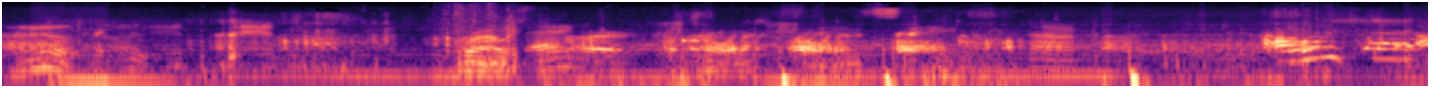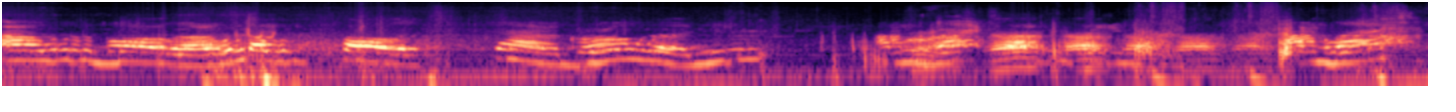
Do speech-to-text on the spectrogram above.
I know. I don't know, dude. Where I was saying? No, no. I wish that I was a baller. I wish I was taller. Yeah, grow a nigger. I'm black. I'm black.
